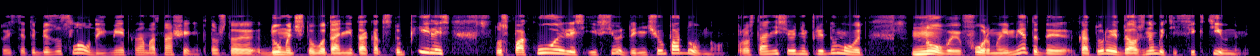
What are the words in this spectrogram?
То есть это, безусловно, имеет к нам отношение, потому что думать, что вот они так отступились, успокоились и все, да ничего подобного. Просто они сегодня придумывают новые формы и методы, которые должны быть эффективными.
